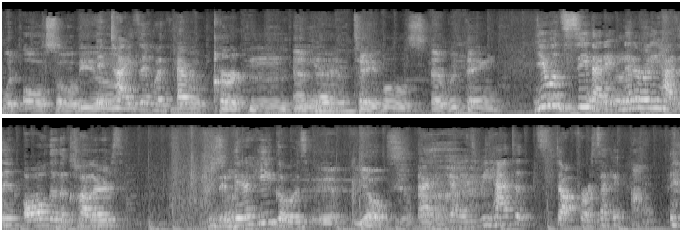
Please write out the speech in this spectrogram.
with also the It uh, ties in with the curtain and Yeah. the tables, everything. You would see that it literally has in all of the colors. There he goes. Yeah, yo. Alright guys, we had to stop for a second.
